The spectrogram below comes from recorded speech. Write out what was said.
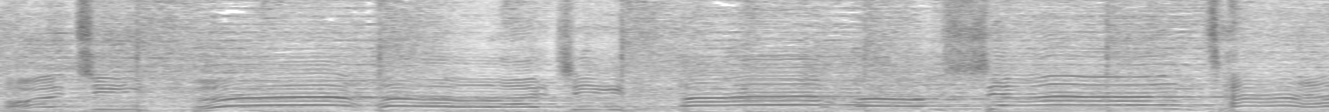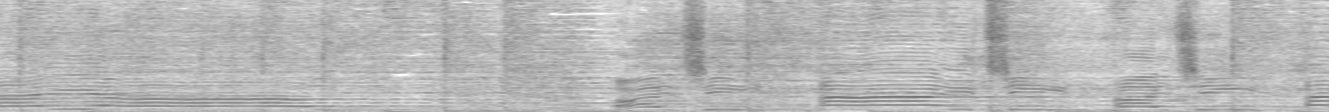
爱情，哦，爱情，哦，像太阳。爱情，爱情，爱情。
